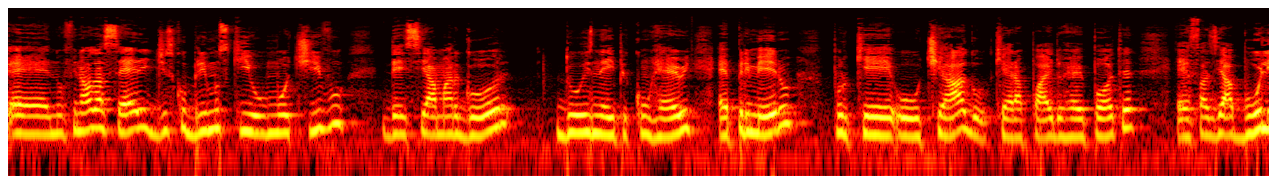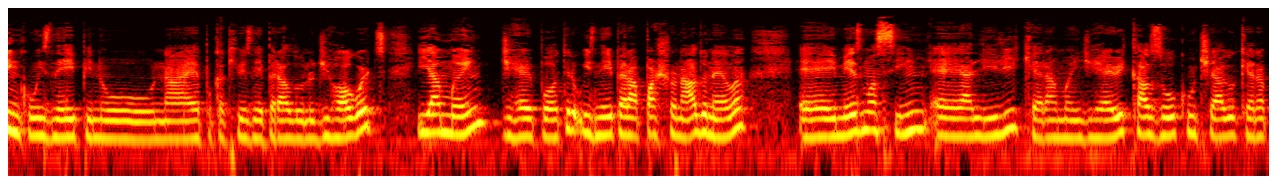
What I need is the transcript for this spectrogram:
é, no final da série descobrimos que o motivo desse amargor do Snape com Harry é primeiro porque o Tiago, que era pai do Harry Potter, é, fazia bullying com o Snape no, na época que o Snape era aluno de Hogwarts, e a mãe de Harry Potter, o Snape era apaixonado nela, é, e mesmo assim é, a Lily, que era a mãe de Harry, casou com o Tiago, que era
